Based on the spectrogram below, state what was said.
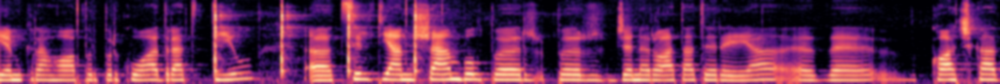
jem krahëhapur për kuadra të tillë, të cilët janë shembull për për gjeneratat e reja dhe ka çka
